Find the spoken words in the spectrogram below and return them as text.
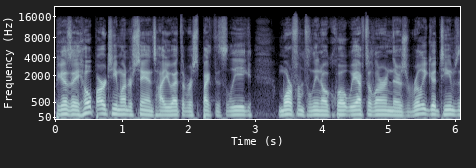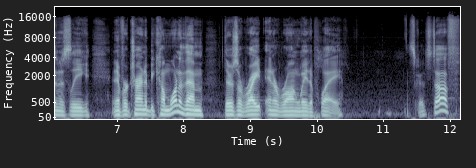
because I hope our team understands how you have to respect this league." More from Foligno, quote, We have to learn there's really good teams in this league, and if we're trying to become one of them, there's a right and a wrong way to play. That's good stuff.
